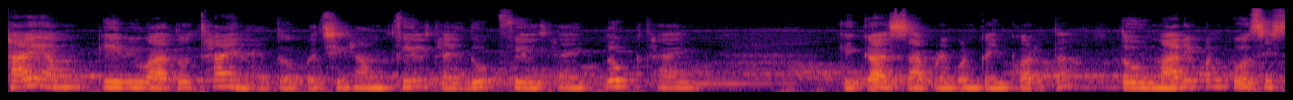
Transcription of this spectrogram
થાય આમ કેવી વાતો થાય ને, તો પછી આમ ફીલ થાય, દુઃખ ફીલ થાય, દુઃખ થાય કે કાશ આપણે પણ કંઈ કરતા. તો મારી પણ કોશિશ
